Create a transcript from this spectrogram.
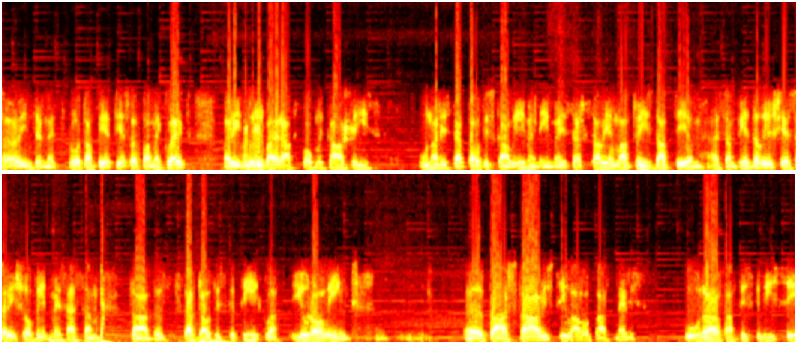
ar internetu prot apieties, var pameklēt. Arī mm -hmm. tur ir vairākas publikācijas. Un arī starptautiskā līmenī mēs ar saviem Latvijas datiem esam piedalījušies. Arī šobrīd mēs esam tāda starptautiska tīkla Eurolinks pārstāvis, Cilāva partneris, kurā faktiski visi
